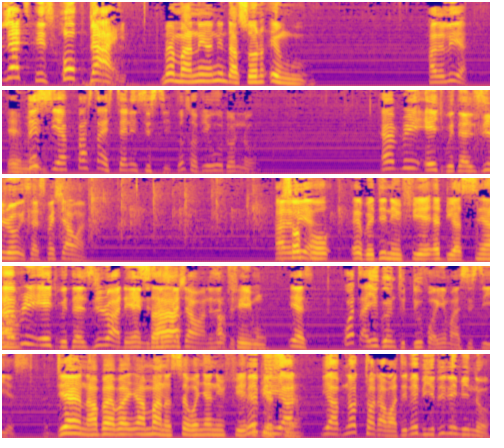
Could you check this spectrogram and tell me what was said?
let his hope die. mɛma ne anidasoɔ no ɛngu Hallelujah. Amen. This year, Pastor is turning 60. Those of you who don't know, every age with a zero is a special one. Hallelujah. ɔsɔfo ɛbɛdi ne mfie aduasia Every age with a zero at the end is a saa special one, isn't it? afei mu Yes. What are you going to do for him at 60 years? deɛ na abɛyɛ ama no sɛ wanya ne mfie Maybe you you have not thought about it. Maybe you didn't even know.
